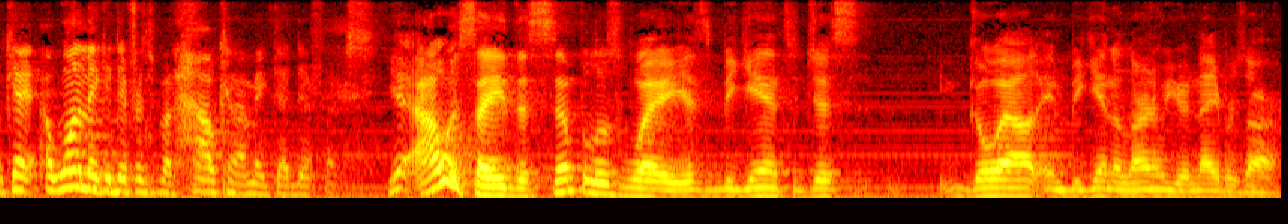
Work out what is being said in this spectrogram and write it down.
okay, I want to make a difference, but how can I make that difference? Yeah, I would say the simplest way is begin to just go out and begin to learn who your neighbors are.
